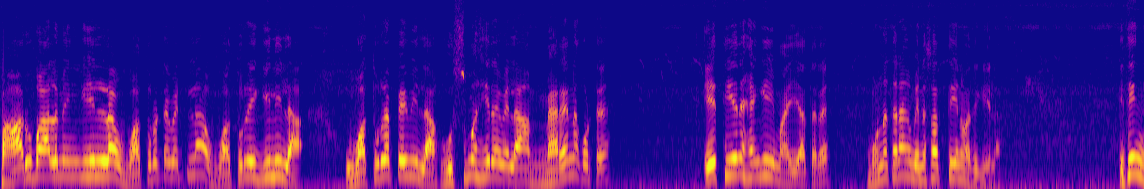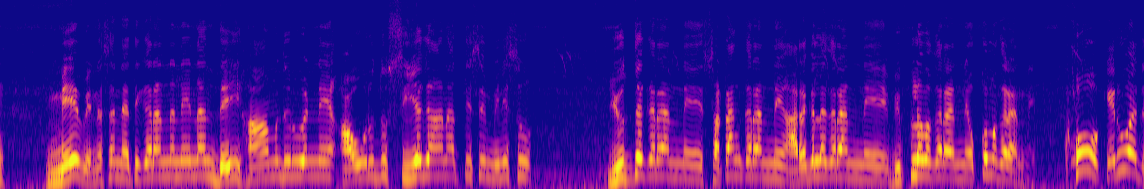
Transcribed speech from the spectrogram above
පාරු පාලමෙන් ගිහිල්ලා වතුරට වැටිලා වතුරේ ගිලිලා වතුර පෙවිලා හුස්ම හිර වෙලා මැරෙනකොට ඒ තියෙන හැඟීමයි අතර මොන තරම් වෙනසක් තියෙනවද කියලා. ඉතින් මේ වෙනස නැති කරන්නනේ නම් දෙයි හාමුදුරුවන්නේ අවුරුදු සිය ගානත් තිස්සේ මිනිසු යුද්ධ කරන්නේ සටන් කරන්නේ අරගල කරන්නේ විප්ලව කරන්නේ ඔක්කොම කරන්නේ. කෝ කෙරුවද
